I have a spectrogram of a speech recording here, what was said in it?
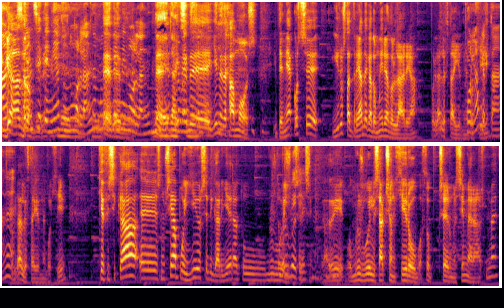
σαν- Σαν άνθρωποι. σε ταινία του Νόλαν, μόνο Ναι, δεν ναι, είναι ναι. Νόλαν. Ναι, εντάξει, γίνεται, γίνεται χαμός. Η ταινία κόστησε γύρω στα 30 εκατομμύρια δολάρια. Πολλά λεφτά για την Πολλά εποχή. λεφτά, ναι. Πολλά λεφτά για την εποχή. Και φυσικά ε, στην ουσία απογείωσε την καριέρα του Bruce Του Willis. Bruce Willis, έτσι. ναι. Δηλαδή, ο Bruce Willis action hero, αυτό που ξέρουμε σήμερα, ας πούμε,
